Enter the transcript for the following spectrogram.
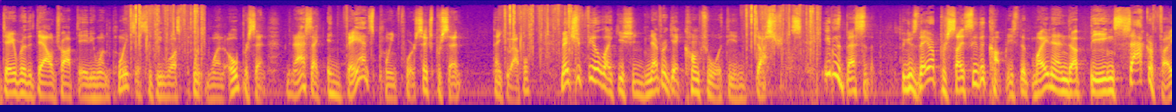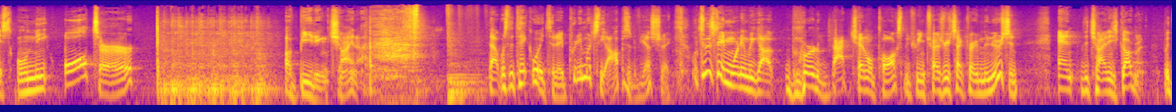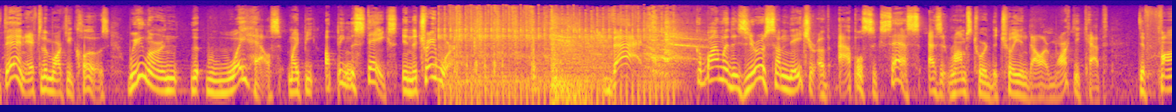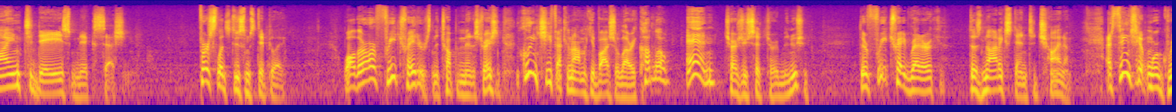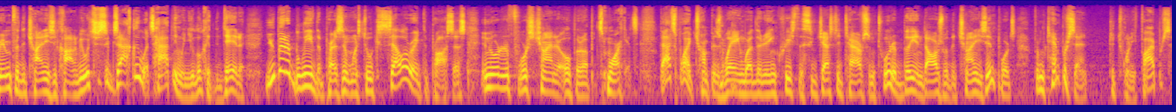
day where the Dow dropped 81 points, S&P lost 0.10%, the Nasdaq advanced 0.46%. Thank you, Apple. Makes you feel like you should never get comfortable with the industrials, even the best of them because they are precisely the companies that might end up being sacrificed on the altar of beating China. That was the takeaway today, pretty much the opposite of yesterday. On Tuesday morning, we got word of back channel talks between Treasury Secretary Mnuchin and the Chinese government. But then, after the market closed, we learned that the White House might be upping the stakes in the trade war. That combined with the zero sum nature of Apple's success as it romps toward the trillion dollar market cap, define today's mixed session. First, let's do some stipulating. While there are free traders in the Trump administration, including Chief Economic Advisor Larry Kudlow and Treasury Secretary Mnuchin, their free trade rhetoric does not extend to China. As things get more grim for the Chinese economy, which is exactly what's happening when you look at the data, you better believe the president wants to accelerate the process in order to force China to open up its markets. That's why Trump is weighing whether to increase the suggested tariffs on $200 billion worth of Chinese imports from 10% to 25%.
